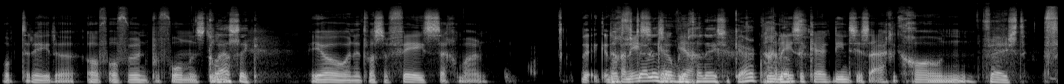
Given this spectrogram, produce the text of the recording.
optreden of, of hun performance doen. Classic. Yo, en het was een feest, zeg maar. De, de Wat vertel eens kerk- over ja, de Ghanese kerk. de Ghanese kerkdienst is eigenlijk gewoon Feest.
